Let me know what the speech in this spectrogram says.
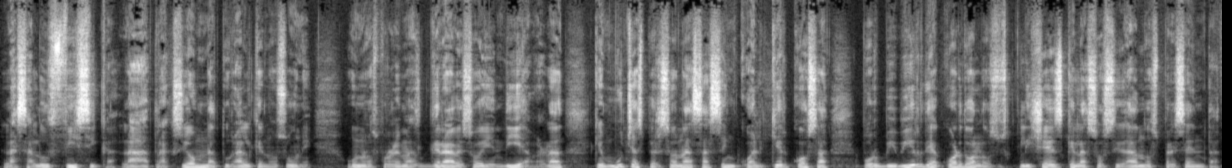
la salud física, la atracción natural que nos une. Uno de los problemas graves hoy en día, ¿verdad? Que muchas personas hacen cualquier cosa por vivir de acuerdo a los clichés que la sociedad nos presenta.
